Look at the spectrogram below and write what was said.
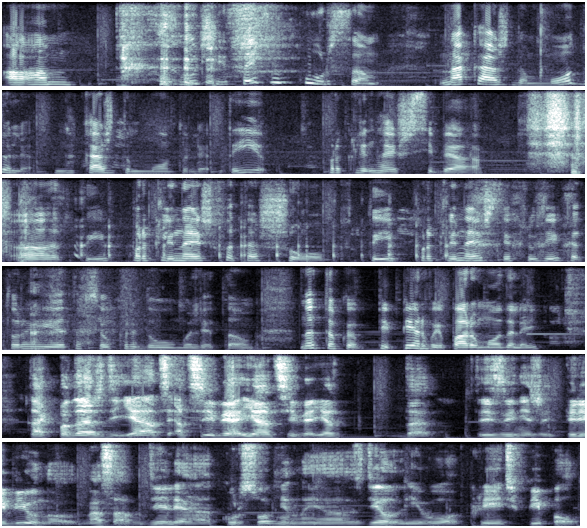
А в случае с этим курсом на каждом модуле, на каждом модуле ты проклинаешь себя, а, ты проклинаешь фотошоп, ты проклинаешь всех людей, которые это все придумали там. Ну, это только первые пару модулей. Так, подожди, я от, от себя, я от себя, я, да, Извини, Жень, перебью, но на самом деле курс огненный, а, сделали его Creative People,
